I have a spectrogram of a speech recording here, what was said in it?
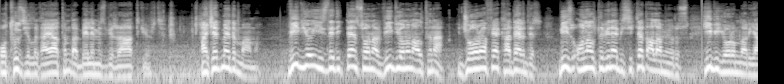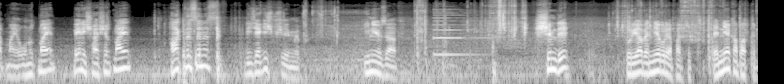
30 yıllık hayatımda belimiz bir rahat gördü. Hak etmedim mi ama? Videoyu izledikten sonra videonun altına coğrafya kaderdir. Biz 16 bine bisiklet alamıyoruz gibi yorumları yapmayı unutmayın. Beni şaşırtmayın. Haklısınız. Diyecek hiçbir şeyim yok. İniyoruz abi. Şimdi Dur ya ben niye buraya park ettim? Ben niye kapattım?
